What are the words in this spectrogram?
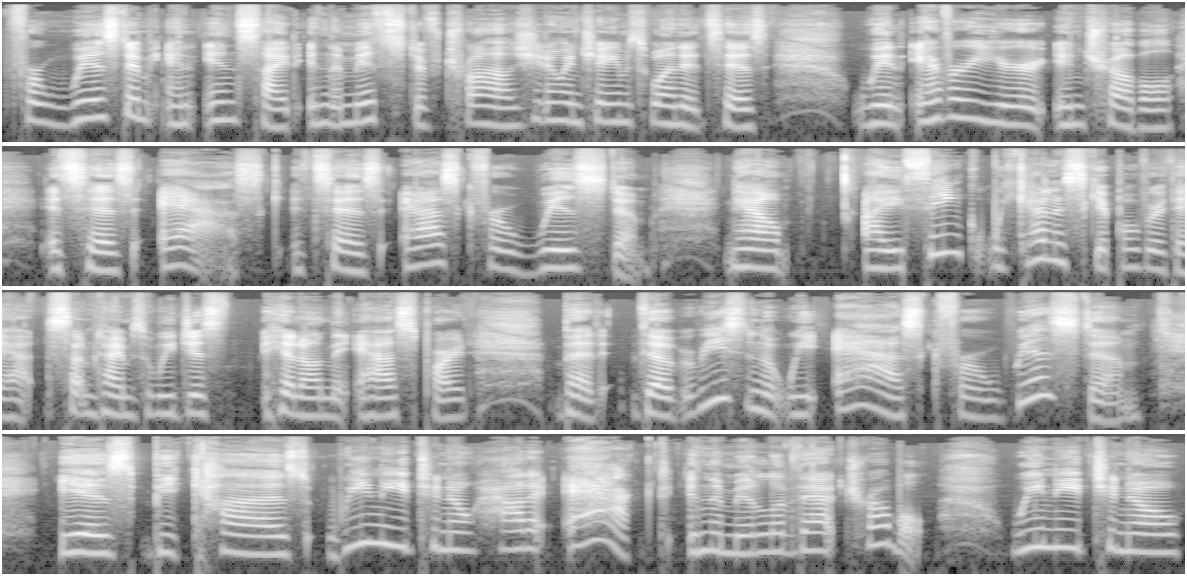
for wisdom and insight in the midst of trials. You know, in James 1, it says, whenever you're in trouble, it says, ask. It says, ask for wisdom. Now, I think we kind of skip over that. Sometimes we just hit on the ask part. But the reason that we ask for wisdom is because we need to know how to act in the middle of that trouble. We need to know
